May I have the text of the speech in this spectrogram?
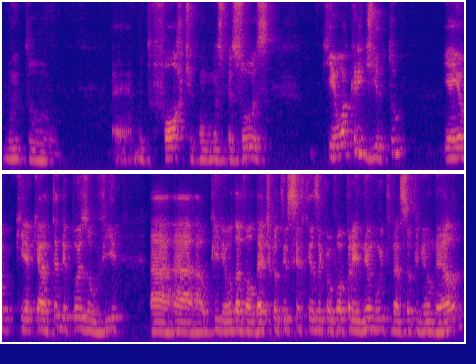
muito, é, muito forte com algumas pessoas que eu acredito, e aí eu queria, quero até depois ouvir a, a, a opinião da Valdete, que eu tenho certeza que eu vou aprender muito nessa opinião dela.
